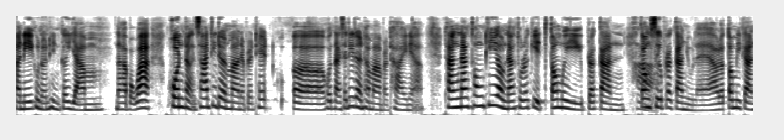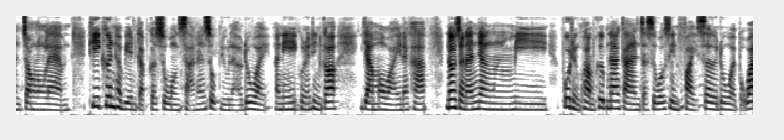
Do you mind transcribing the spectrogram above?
อันนี้คุณอนุทินก็ย้ำ นะคะบอกว่าคนต่างชาติที่เดินมาในประเทศเอ่อคนต่างชาติที่เดินทางมาประเทศไทยเนี่ยทั้งนักท่องเที่ยวนักธุรกิจต้องมีประกันค่ะต้องซื้อประกันอยู่แล้ว แล้วต้องมีการจองโรงแรมที่ขึ้นทะเบียนกับกระทรวงสาธารณสุขอยู่แล้วด้วย อันนี้คุณอนุทินก็ย้ำเอาไว้นะคะ นอกจากนั้นยังมีพูดถึงความคืบหน้าการจัดซื้อวัคซีนไฟเซอร์ด้วยบอกว่า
